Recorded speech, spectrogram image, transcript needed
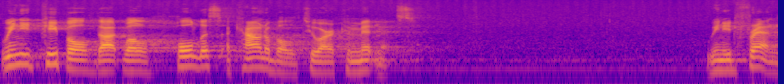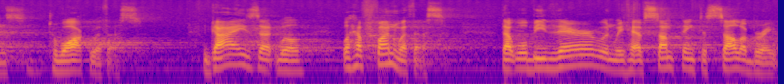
We need people that will hold us accountable to our commitments. We need friends to walk with us, guys that will, will have fun with us, that will be there when we have something to celebrate,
